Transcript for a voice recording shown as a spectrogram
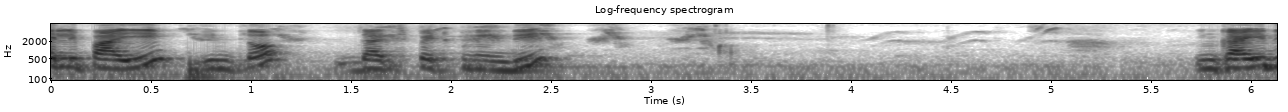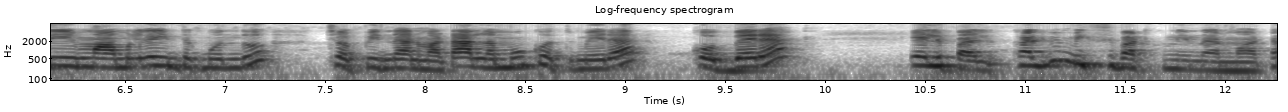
ఎల్లిపాయి ఇంట్లో దంచి పెట్టుకునింది ఇంకా ఇది మామూలుగా ఇంతకు ముందు చెప్పింది అనమాట అల్లము కొత్తిమీర కొబ్బరి ఎల్లిపాయలు కలిపి మిక్సీ పట్టుకునింది అనమాట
